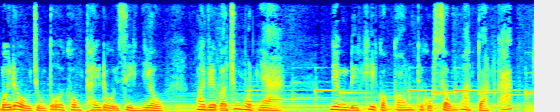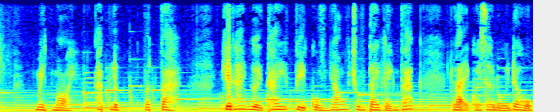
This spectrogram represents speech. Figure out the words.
Mới đầu chúng tôi không thay đổi gì nhiều ngoài việc ở chung một nhà, nhưng đến khi có con thì cuộc sống hoàn toàn khác. Mệt mỏi, áp lực, vất vả khiến hai người thay vì cùng nhau chung tay gánh vác lại quay ra đối đầu.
